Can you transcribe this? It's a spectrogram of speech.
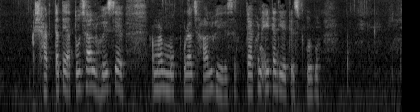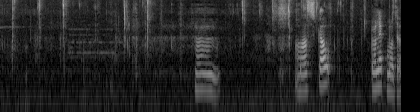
শাকটাতে এত ঝাল হয়েছে, আমার মুখ পুরা ঝাল হয়ে গেছে। তো এখন এইটা দিয়ে টেস্ট করব। হুম। মাছটাও অনেক মজা।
